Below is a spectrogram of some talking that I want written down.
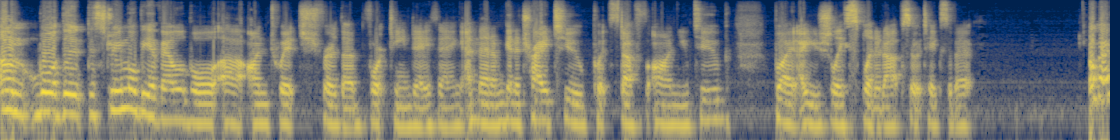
Um, well, the, the stream will be available uh, on Twitch for the 14-day thing, and then I'm going to try to put stuff on YouTube, but I usually split it up, so it takes a bit. Okay.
